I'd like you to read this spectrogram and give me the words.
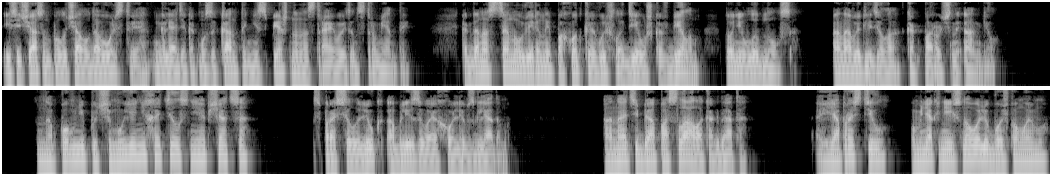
И сейчас он получал удовольствие, глядя, как музыканты неспешно настраивают инструменты. Когда на сцену уверенной походкой вышла девушка в белом, Тони улыбнулся. Она выглядела как порочный ангел. «Напомни, почему я не хотел с ней общаться?» спросил Люк, облизывая Холли взглядом. «Она тебя послала когда-то». «Я простил. У меня к ней снова любовь, по-моему».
